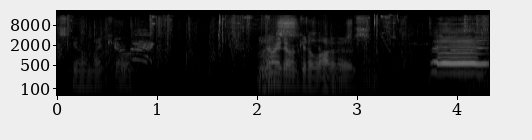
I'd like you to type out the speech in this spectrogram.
Stealing my kill. You know I don't get a lot of those. Oh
